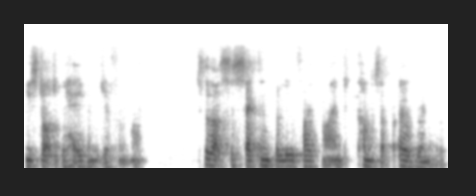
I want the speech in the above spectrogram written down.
you start to behave in a different way. So that's the second belief I find comes up over and over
